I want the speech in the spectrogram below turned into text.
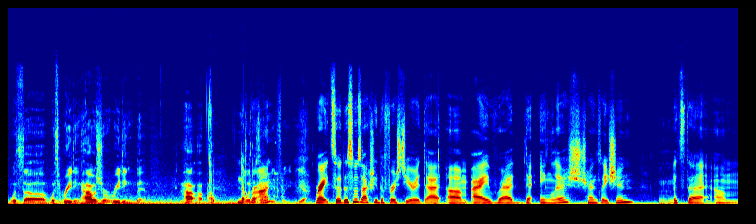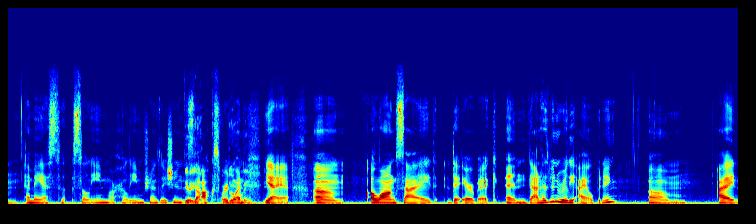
with uh, with reading? How has your reading been? How, how The what does that Quran? do for you? Yeah. Right. So this was actually the first year that um, I read the English translation. Mhm. It's the um, MAS Salim or Halim translation. Yeah, it's yeah. the Oxford Abdul one. Halim, Yeah, yeah. Um, alongside the Arabic, and that has been really eye opening. Um, I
